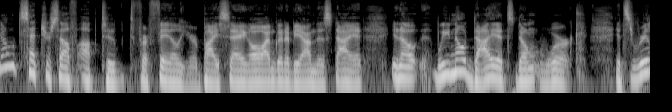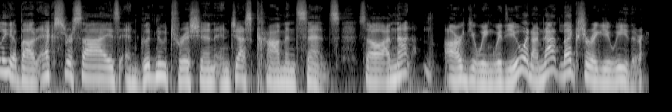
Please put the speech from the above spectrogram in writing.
Don't set yourself up to for failure by saying, "Oh, I'm going to be on this diet." You know, we know diets don't work. It's really about exercise and good nutrition and just common sense. So, I'm not arguing with you and I'm not lecturing you either.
